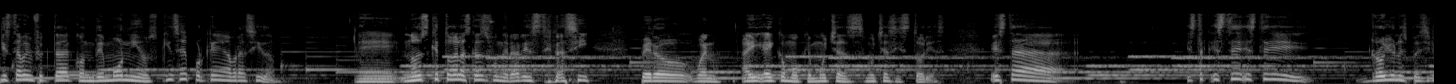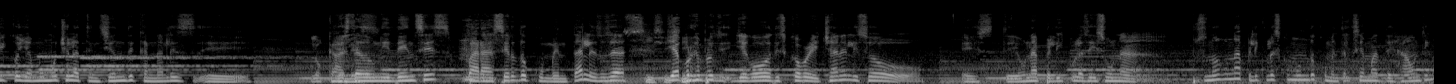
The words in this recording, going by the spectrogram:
y estaba infectada con demonios. ¿Quién sabe por qué habrá sido? Eh, no es que todas las casas funerarias estén así, pero bueno, hay, hay como que muchas, muchas historias. Esta, esta, este, este rollo en específico llamó mucho la atención de canales eh, Locales. estadounidenses para hacer documentales. O sea, Sí, sí, ya sí. por ejemplo llegó Discovery Channel, hizo este una película, se hizo una... Pues no una película, es como un documental que se llama The Haunting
